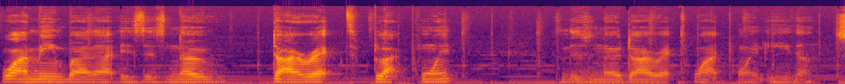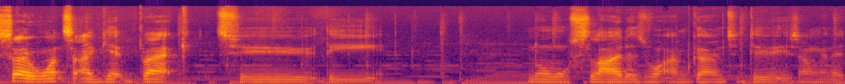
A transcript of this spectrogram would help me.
What I mean by that is there's no direct black point and there's no direct white point either. So once I get back to the normal sliders, what I'm going to do is I'm gonna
